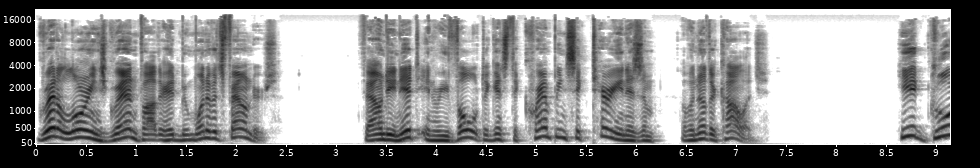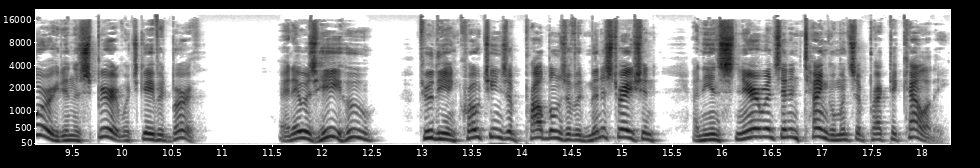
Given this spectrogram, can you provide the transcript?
Greta Loring's grandfather had been one of its founders, founding it in revolt against the cramping sectarianism of another college. He had gloried in the spirit which gave it birth, and it was he who, through the encroachings of problems of administration and the ensnarements and entanglements of practicality,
